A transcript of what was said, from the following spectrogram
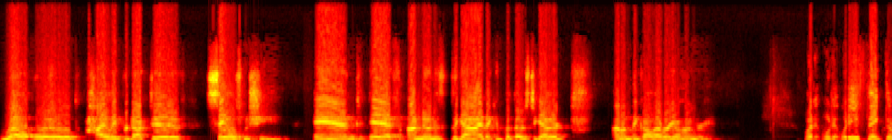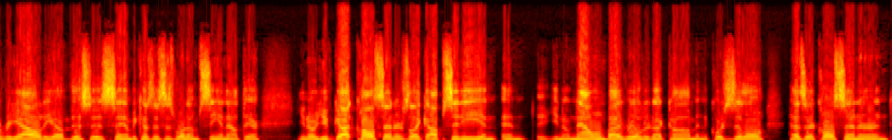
well oiled, highly productive sales machine. And if I'm known as the guy that can put those together, I don't think I'll ever go hungry. What, what what do you think the reality of this is, Sam? Because this is what I'm seeing out there. You know, you've got call centers like Op City and and uh, you know now owned by Realtor.com, and of course Zillow has their call center, and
